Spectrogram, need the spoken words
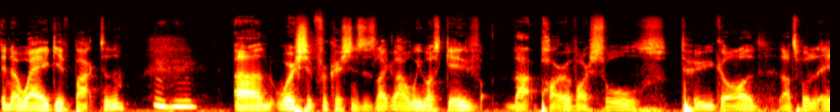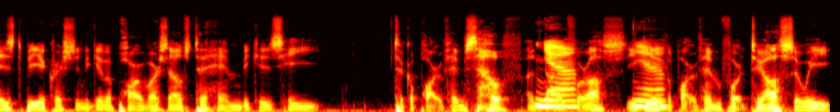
in a way give back to them Mm-hmm. and worship for christians is like that and we must give that part of our souls to god that's what it is to be a christian to give a part of ourselves to him because he took a part of himself and Yeah. died for us he Yeah. gave a part of him for to us so we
